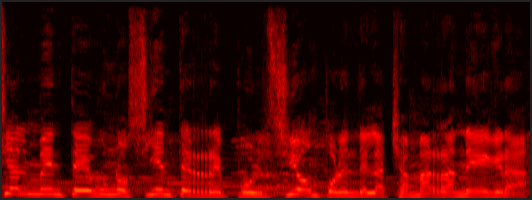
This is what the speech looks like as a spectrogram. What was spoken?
Inicialmente uno siente repulsión por el de la chamarra negra,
